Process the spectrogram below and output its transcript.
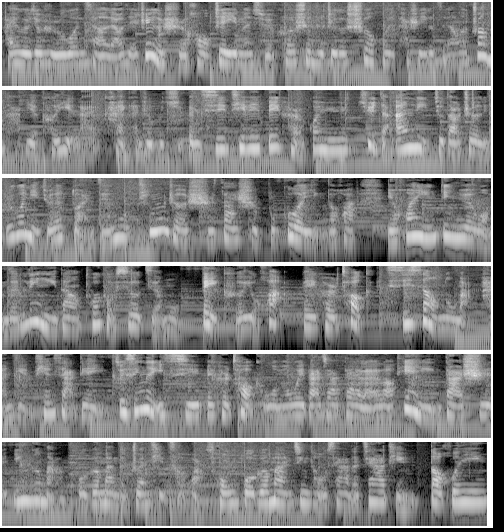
还有一个就是，如果你想要了解这个时候这一门学科，甚至这个社会它是一个怎样的状态，也可以来看一看这部剧。本期 TV Baker 关于剧的安利就到这里。如果你觉得短节目听着实在是不过瘾的话，也欢迎订阅我们的另一档脱口秀节目《贝壳有话》。Baker Talk，嬉笑怒骂，盘点天下电影。最新的一期 Baker Talk，我们为大家带来了电影大师英格玛·伯格曼的专题策划，从伯格曼镜头下的家庭到婚姻，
